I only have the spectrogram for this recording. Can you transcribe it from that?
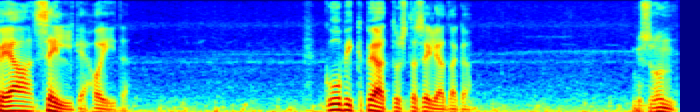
pea selge hoida. kuubik peatus ta selja taga. mis on?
